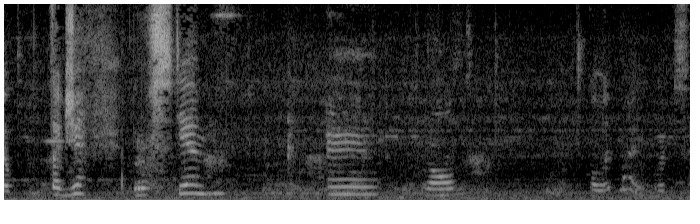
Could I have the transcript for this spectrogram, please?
Jo. Takže prostě mm, no, Kolik mají vůbec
